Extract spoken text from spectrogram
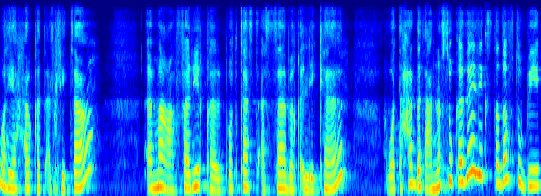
وهي حلقة الختام. مع فريق البودكاست السابق اللي كان وتحدث عن نفسه. كذلك استضفته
